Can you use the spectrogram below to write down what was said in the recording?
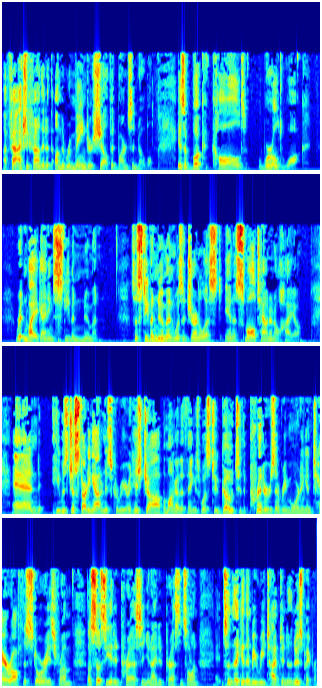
I found, actually found it on the remainder shelf at Barnes and Noble, is a book called World Walk, written by a guy named Steven Newman. So Steven Newman was a journalist in a small town in Ohio. And he was just starting out in his career, and his job, among other things, was to go to the printers every morning and tear off the stories from Associated Press and United Press and so on, so that they could then be retyped into the newspaper.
